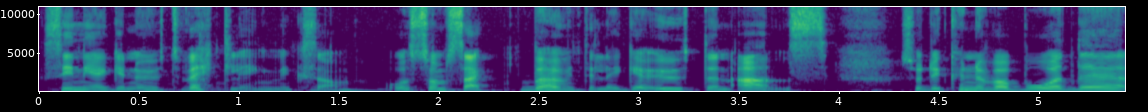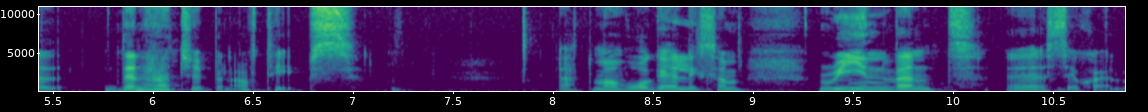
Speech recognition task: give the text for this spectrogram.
sin egen utveckling. Liksom. Och som sagt, behöver inte lägga ut den alls. Så det kunde vara både den här typen av tips. Att man vågar liksom reinvent eh, sig själv.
